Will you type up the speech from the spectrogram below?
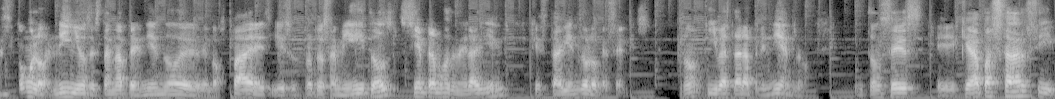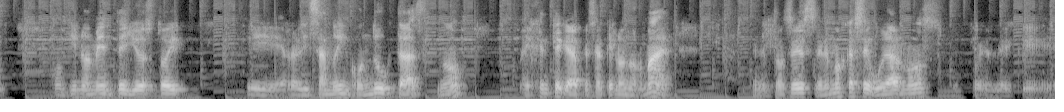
Así como los niños están aprendiendo de, de, los padres y de sus propios amiguitos, siempre vamos a tener a alguien que está viendo lo que hacemos, ¿no? Y va a estar aprendiendo. Entonces, eh, ¿qué va a pasar si continuamente yo estoy eh, realizando inconductas, ¿no? Hay gente que va a pensar que es lo normal. Entonces, tenemos que asegurarnos pues, de que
